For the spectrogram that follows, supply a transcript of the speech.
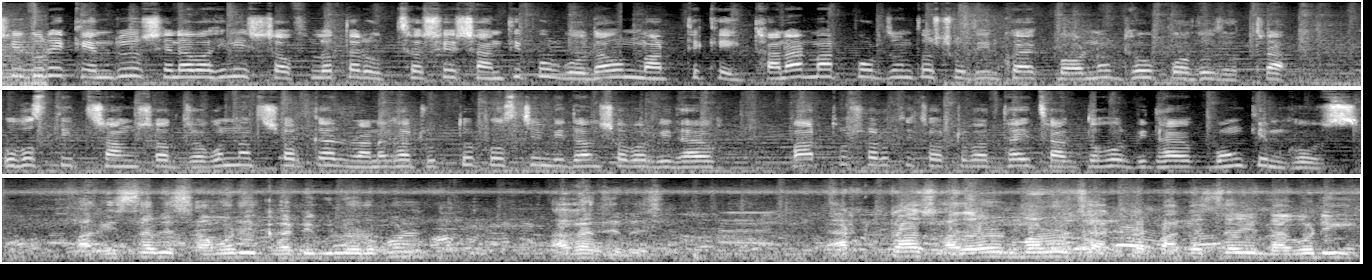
সিঁদুরে কেন্দ্রীয় সেনাবাহিনীর সফলতার উচ্ছ্বাসে শান্তিপুর গোডাউন মাঠ থেকেই থানার মাঠ পর্যন্ত সুদীর্ঘ এক বর্ণঢেউ পদযাত্রা। উপস্থিত সাংসদ জগন্নাথ সরকার, রানাঘাট, উত্তর পশ্চিম বিধানসভার বিধায়ক পার্থ সারথী চট্টোপাধ্যায়, চাকদহর বিধায়ক বঙ্কিম ঘোষ। পাকিস্তানের সামরিক ঘাঁটিগুলোর ওপর আঘাত এনেছে। একটা সাধারণ মানুষ, একটা পাকিস্তানি নাগরিক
